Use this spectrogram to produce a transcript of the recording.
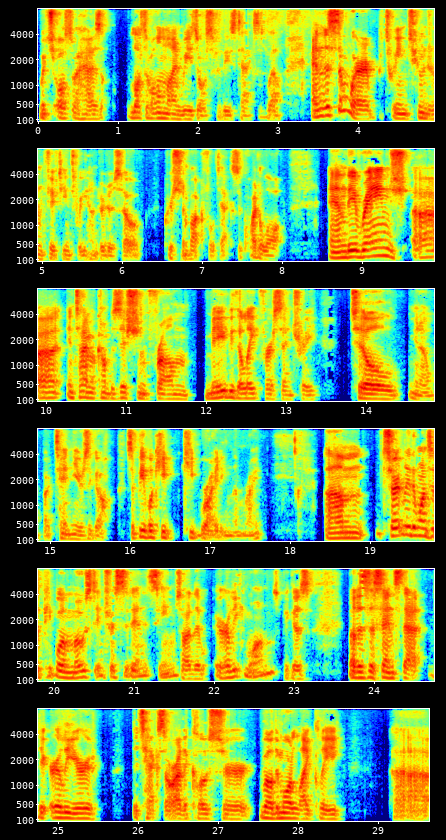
which also has lots of online resources for these texts as well. And there's somewhere between 250 and 300 or so Christian apocryphal texts, so quite a lot. And they range uh, in time of composition from maybe the late first century till you know about 10 years ago. So people keep keep writing them, right? Um, certainly, the ones that people are most interested in, it seems, are the early ones because, well, there's a sense that the earlier the texts are, the closer, well, the more likely, uh,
